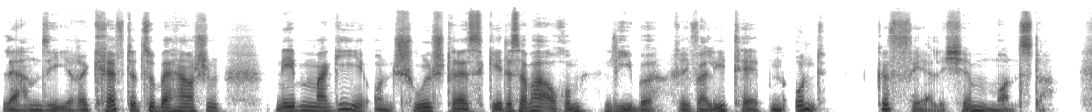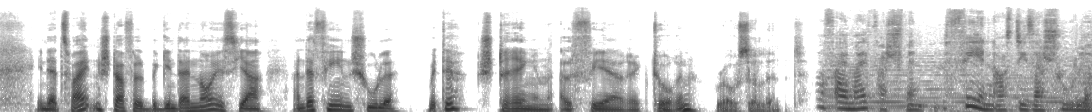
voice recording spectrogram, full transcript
lernen sie ihre Kräfte zu beherrschen. Neben Magie und Schulstress geht es aber auch um Liebe, Rivalitäten und gefährliche Monster. In der zweiten Staffel beginnt ein neues Jahr an der Feenschule mit der strengen Alfea-Rektorin Rosalind. Auf einmal verschwinden Feen aus dieser Schule.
